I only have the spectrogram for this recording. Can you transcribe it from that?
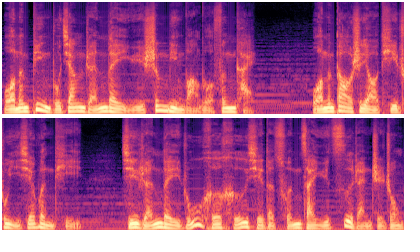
我们并不将人类与生命网络分开，我们倒是要提出一些问题，即人类如何和谐地存在于自然之中。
